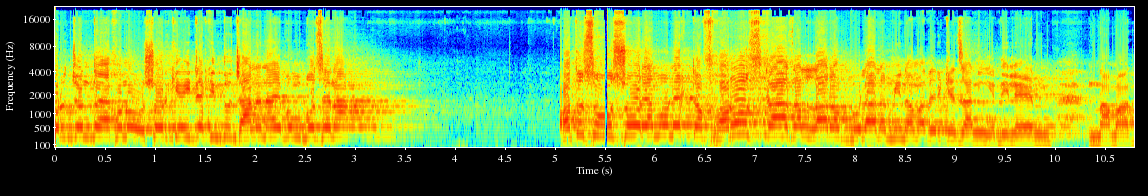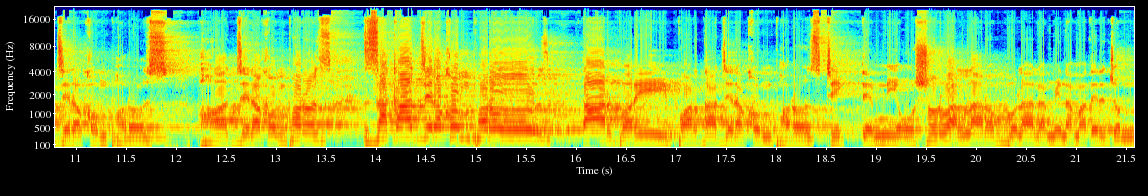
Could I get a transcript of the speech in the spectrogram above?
পর্যন্ত এখনও ওসর কি এইটা কিন্তু জানে না এবং বোঝে না। অথচ ওসর এমন একটা ফরজ কাজ আল্লাহ রব্বুল আলমিন আমাদেরকে জানিয়ে দিলেন, নামাজ যেরকম ফরজ, হজ যেরকম ফরজ জাকাত যেরকম ফরজ তারপরে পর্দা যেরকম ফরজ, ঠিক তেমনি ওসরও আল্লাহ রব্বুল আলমিন আমাদের জন্য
